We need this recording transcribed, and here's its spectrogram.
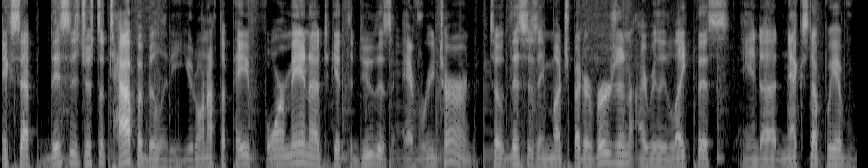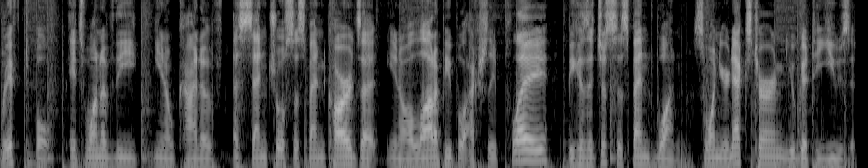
except this is just a tap ability. You don't have to pay four mana to get to do this every turn. So this is a much better version. I really like this. And uh, next up, we have Rift Bolt. It's one of the, you know, kind of essential suspend cards that, you know, a lot of people actually play because it just suspend one. So on your next turn, you'll get to use it.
